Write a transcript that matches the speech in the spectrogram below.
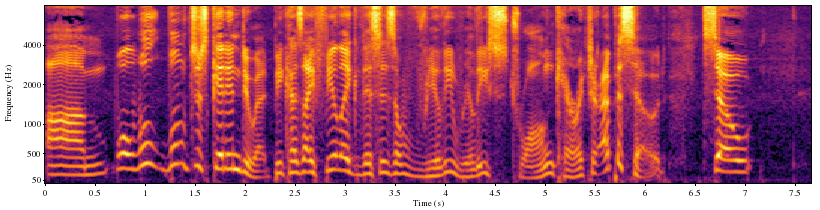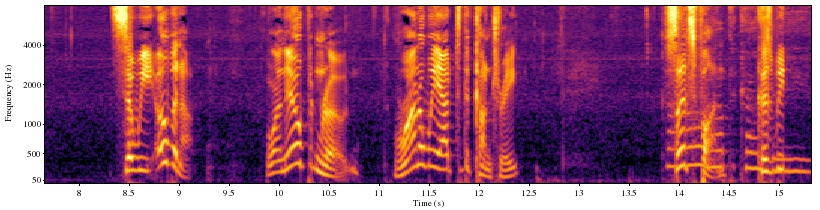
Um, well, we'll we'll just get into it because I feel like this is a really really strong character episode. So so we open up. We're on the open road. We're on our way out to the country. So that's fun because we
